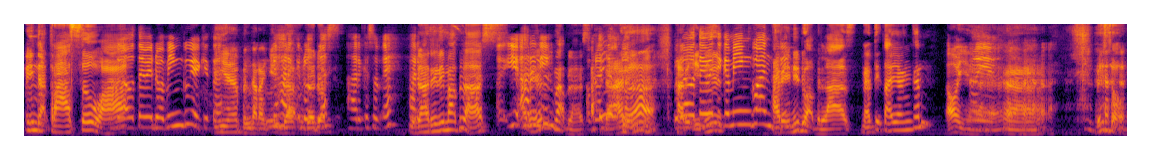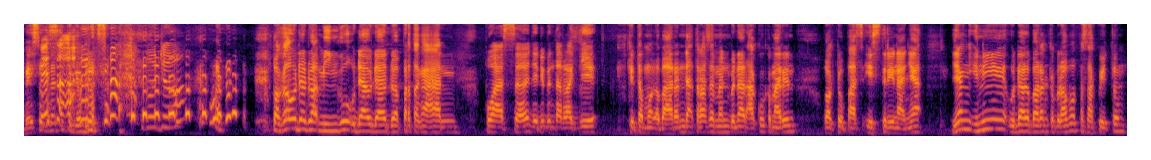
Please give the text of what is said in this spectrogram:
ini enggak terasa, Udah Wak. OTW 2 minggu ya kita iya bentar lagi Ini hari udah- ke-12, udah- hari ke eh hari Udah hari 15. Eh, iya, hari ini. 15. Oh, berarti Dan hari- Udah hari OTW ini 3 minggu anjir hari ini 12. Nanti tayang kan? Oh iya. Oh, iya. Nah, besok, besok, Besok. berarti 13. Bodoh Pokoknya udah dua minggu, udah udah dua pertengahan puasa, jadi bentar lagi kita mau lebaran. Nggak terasa men benar aku kemarin waktu pas istri nanya, yang ini udah lebaran keberapa pas aku hitung?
